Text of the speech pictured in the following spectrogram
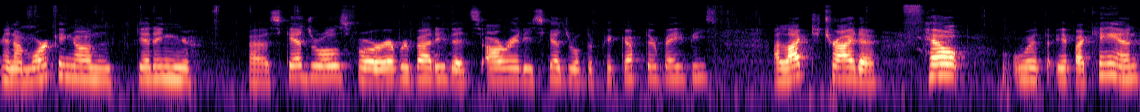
and I'm working on getting uh, schedules for everybody that's already scheduled to pick up their babies. I like to try to help with, if I can,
